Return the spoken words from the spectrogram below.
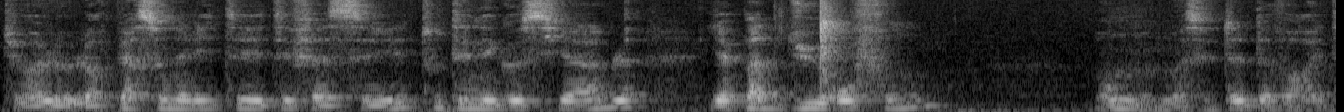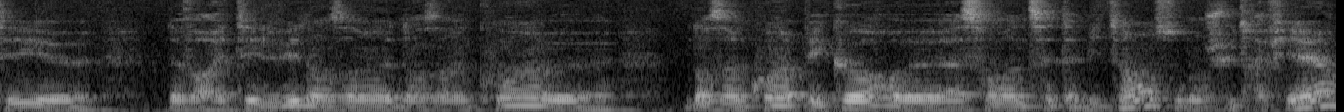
tu vois, leur personnalité est effacée, tout est négociable, il n'y a pas de dur au fond. Bon, moi c'est peut-être d'avoir été, d'avoir été élevé dans un, dans un coin, dans un coin à Pécor à 127 habitants, ce dont je suis très fier,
